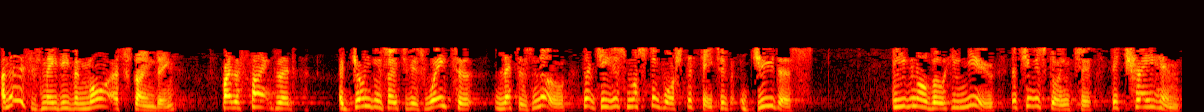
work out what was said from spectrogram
And then this is made even more astounding by the fact that John goes out of his way to let us know that Jesus must have washed the feet of Judas, even although he knew that he was going to betray him.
